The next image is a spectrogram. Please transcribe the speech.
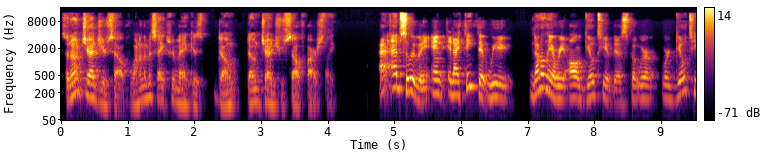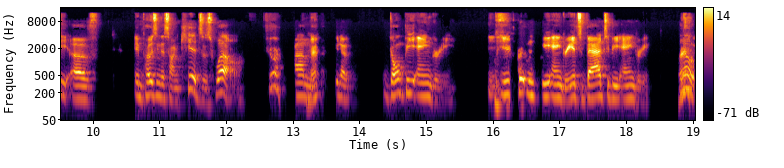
so don't judge yourself. One of the mistakes we make is don't don't judge yourself harshly. Absolutely. And and I think that we not only are we all guilty of this, but we're we're guilty of imposing this on kids as well. Sure. Um, you know, don't be angry. You shouldn't be angry. It's bad to be angry. Right. No,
